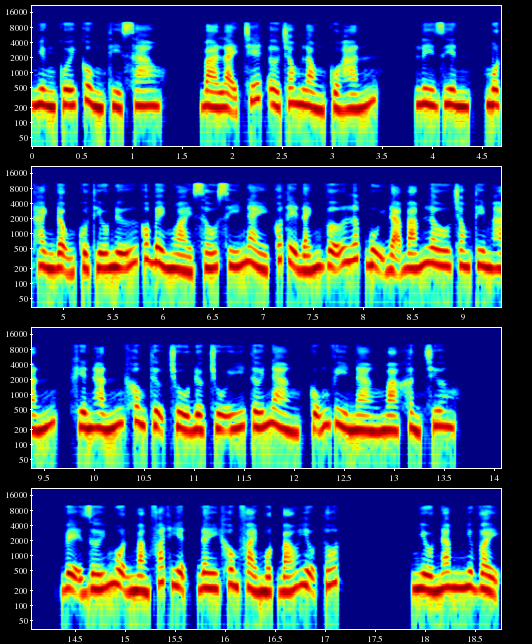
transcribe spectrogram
Nhưng cuối cùng thì sao? Bà lại chết ở trong lòng của hắn. Ly Diên, một hành động của thiếu nữ có bề ngoài xấu xí này có thể đánh vỡ lớp bụi đã bám lâu trong tim hắn, khiến hắn không tự chủ được chú ý tới nàng, cũng vì nàng mà khẩn trương. Vệ giới muộn màng phát hiện đây không phải một báo hiệu tốt. Nhiều năm như vậy,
